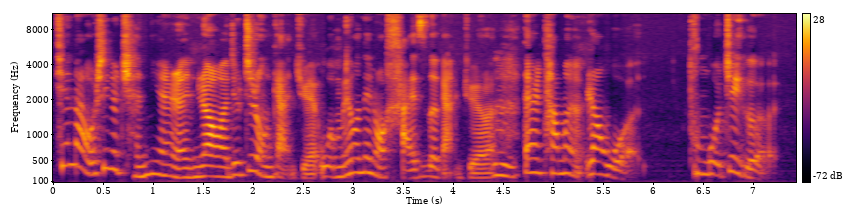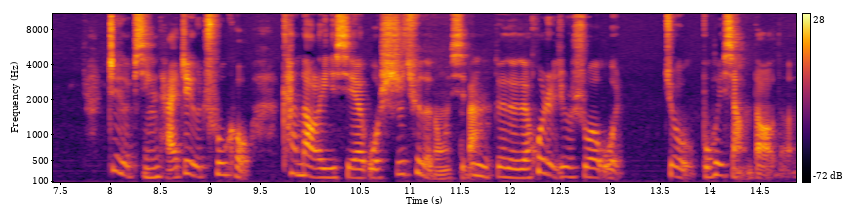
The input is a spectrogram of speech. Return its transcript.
天呐，我是一个成年人，你知道吗？就这种感觉，我没有那种孩子的感觉了。嗯但是他们让我通过这个这个平台、这个出口，看到了一些我失去的东西吧。嗯对对对，或者就是说我就不会想到的。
